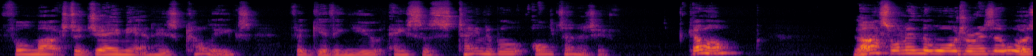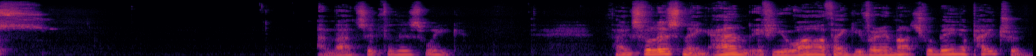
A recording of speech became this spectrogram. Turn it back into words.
Full marks to Jamie and his colleagues for giving you a sustainable alternative. Come on, last one in the water is a wuss. And that's it for this week. Thanks for listening, and if you are, thank you very much for being a patron.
